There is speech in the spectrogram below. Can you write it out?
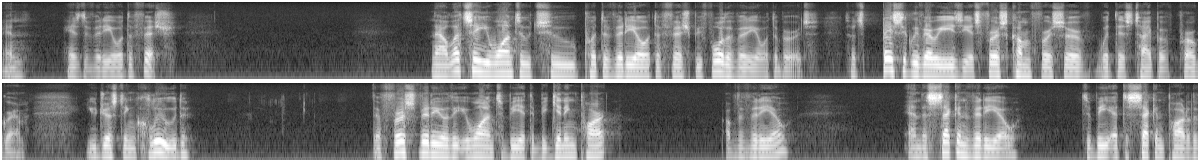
And here's the video with the fish. Now let's say you want to, to put the video with the fish before the video with the birds. So it's basically very easy. It's first come first serve with this type of program you just include the first video that you want to be at the beginning part of the video and the second video to be at the second part of the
